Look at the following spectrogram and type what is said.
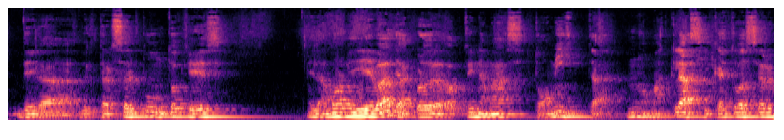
del tercer punto, que es el amor medieval de acuerdo a la doctrina más tomista, ¿no? más clásica. Esto va a ser,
